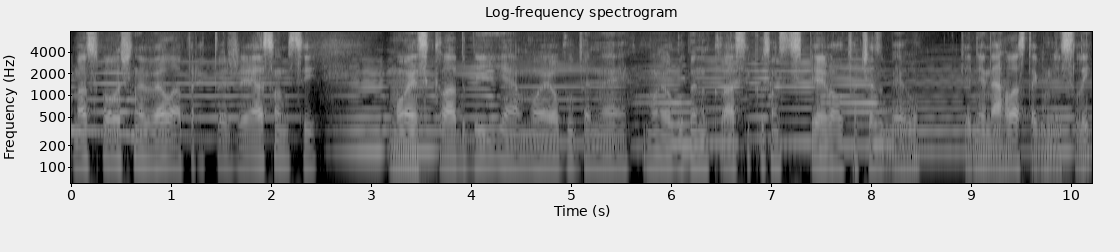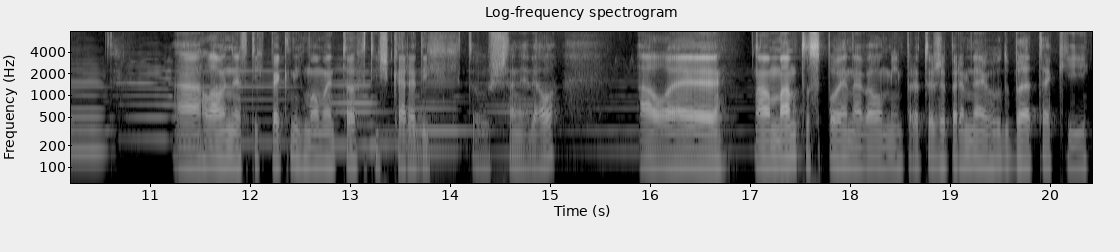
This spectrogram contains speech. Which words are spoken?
má spoločné veľa, pretože ja som si moje skladby a moje obľúbené, moju obľúbenú klasiku som si spieval počas behu. Keď nie nahlas, tak v mysli. A hlavne v tých pekných momentoch, tých škaredých, to už sa nedalo. Ale no, mám to spojené veľmi, pretože pre mňa je hudba taký,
